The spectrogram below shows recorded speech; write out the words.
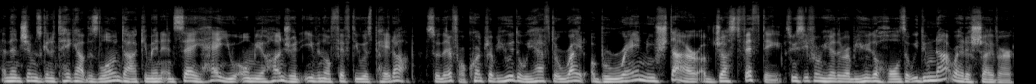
and then Jim's going to take out this loan document and say, hey, you owe me 100 even though 50 was paid up. So therefore, according to Rabbi Huda, we have to write a brand new star of just 50. So we see from here that Rabbi Huda holds that we do not write a shiver.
